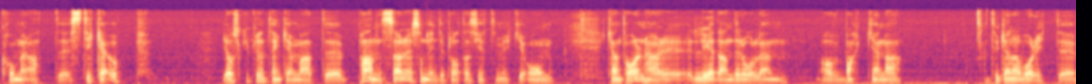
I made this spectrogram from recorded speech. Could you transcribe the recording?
kommer att eh, sticka upp. Jag skulle kunna tänka mig att eh, pansare som det inte pratas jättemycket om kan ta den här ledande rollen av backarna. Jag tycker han har varit eh,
